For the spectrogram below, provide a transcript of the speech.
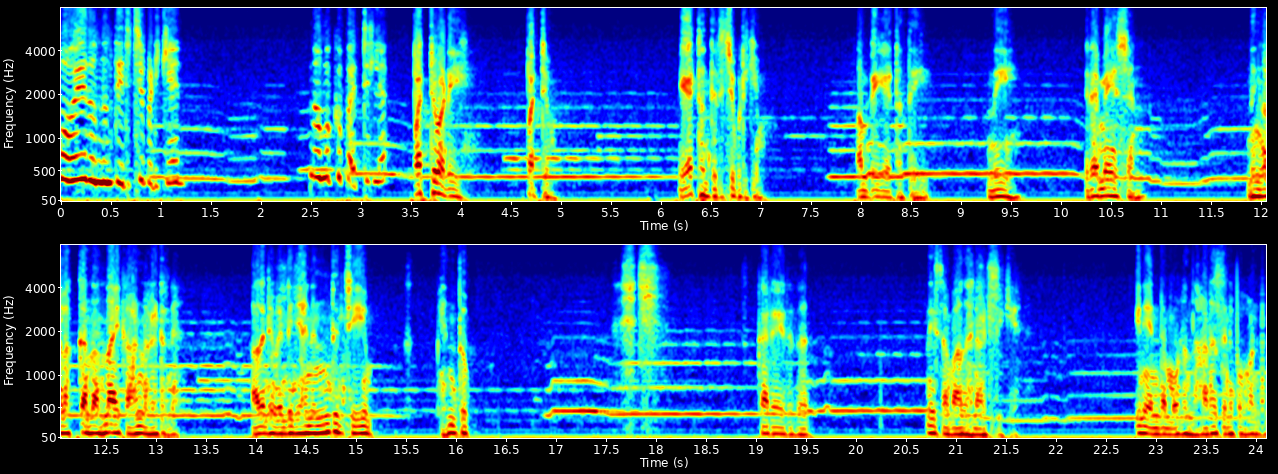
പോയതൊന്നും തിരിച്ചു പിടിക്കാൻ നമുക്ക് പറ്റില്ല. പറ്റുമടി പറ്റും. ഏട്ടൻ തിരിച്ചു പിടിക്കും. അമ്പികേട്ടത്തെ നീ രമേശൻ നിങ്ങളൊക്കെ നന്നായി കാണണം ഏട്ടന്. അതിനു വേണ്ടി ഞാൻ എന്തും ചെയ്യും. എന്തും. കരയരുത്. നീ സമാധാനായിട്ടിരിക്കുക ഇനി എന്റെ മോൾ നാടകത്തിന് പോകണ്ട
